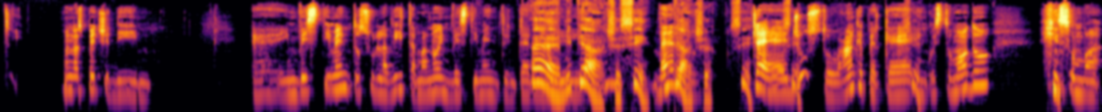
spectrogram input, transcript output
Sì, una specie di eh, investimento sulla vita, ma non investimento in termini... Eh, mi piace, sì, Bello. mi piace. Sì, cioè, è sì. giusto, anche perché sì. in questo modo Insomma,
